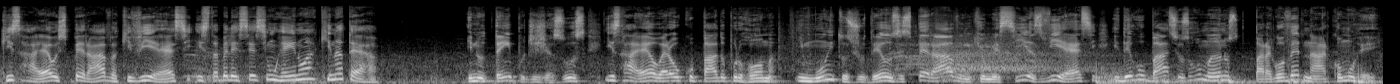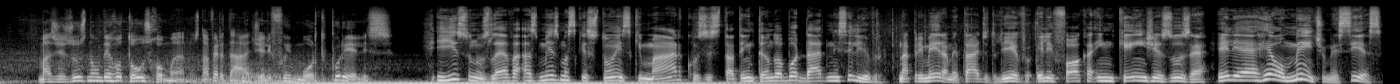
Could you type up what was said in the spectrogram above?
que Israel esperava que viesse e estabelecesse um reino aqui na terra. E no tempo de Jesus, Israel era ocupado por Roma, e muitos judeus esperavam que o Messias viesse e derrubasse os romanos para governar como rei. Mas Jesus não derrotou os romanos, na verdade, ele foi morto por eles. E isso nos leva às mesmas questões que Marcos está tentando abordar nesse livro. Na primeira metade do livro, ele foca em quem Jesus é. Ele é realmente o Messias?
